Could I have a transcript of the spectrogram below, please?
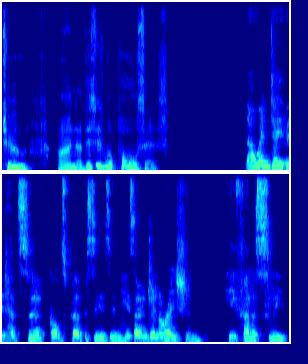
2. And this is what Paul says. Now, when David had served God's purposes in his own generation, he fell asleep.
